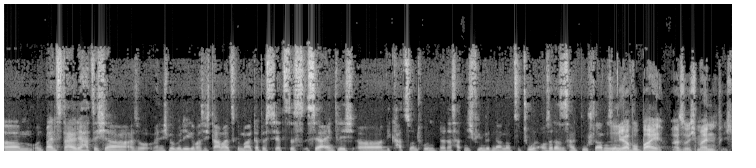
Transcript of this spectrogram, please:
Ähm, und mein Style, der hat sich ja, also wenn ich mir überlege, was ich damals gemalt habe bis jetzt, das ist ja eigentlich äh, wie Katze und Hund. Ne? Das hat nicht viel miteinander zu tun, außer dass es halt Buchstaben sind. Ja, wobei, also ich meine, ich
